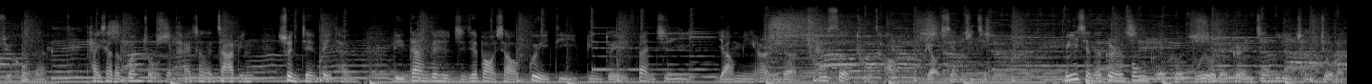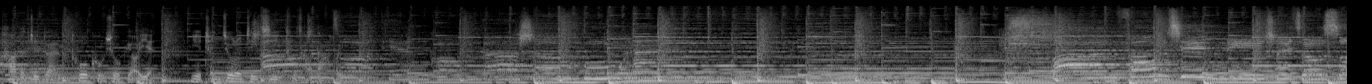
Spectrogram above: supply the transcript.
句后呢，台下的观众和台上的嘉宾瞬间沸腾，李诞更是直接爆笑跪地，并对范志毅、杨明二人的出色吐槽表现致敬。明显的个人风格和独有的个人经历，成就了他的这段脱口秀表演，也成就了这期吐槽大会。大声呼喊，晚风轻你吹走所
